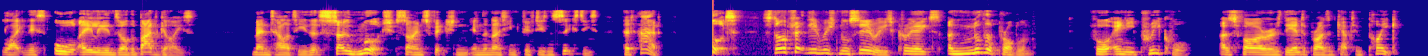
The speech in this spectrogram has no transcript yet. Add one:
like, this all aliens are the bad guys mentality that so much science fiction in the 1950s and 60s had had. But Star Trek the original series creates another problem for any prequel as far as the Enterprise and Captain Pike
